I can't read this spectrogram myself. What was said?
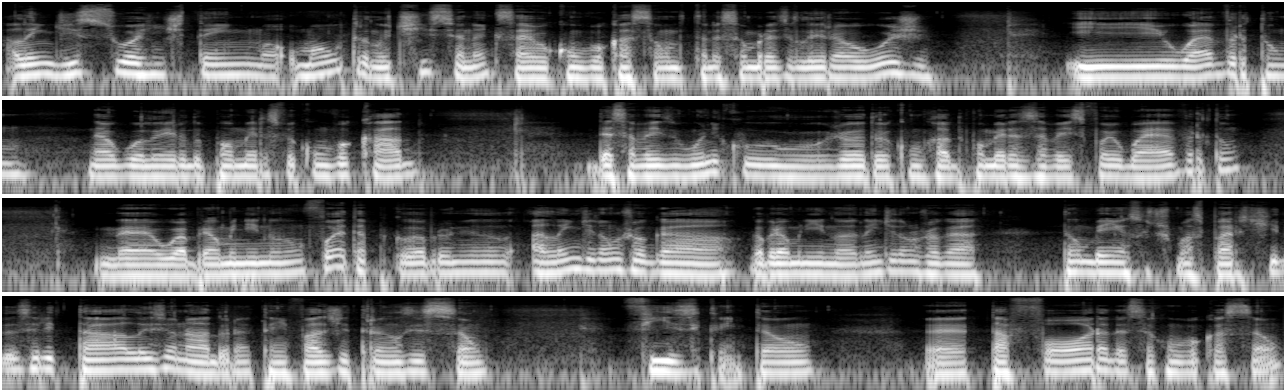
Além disso, a gente tem uma, uma outra notícia, né, que saiu a convocação da seleção brasileira hoje, e o Everton, né, o goleiro do Palmeiras foi convocado. Dessa vez o único jogador convocado do Palmeiras dessa vez foi o Everton. Né, o Gabriel Menino não foi, até porque o Gabriel Menino, além de não jogar, Gabriel Menino, além de não jogar tão bem as últimas partidas, ele está lesionado, né? Tá em fase de transição física, então é, tá fora dessa convocação.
